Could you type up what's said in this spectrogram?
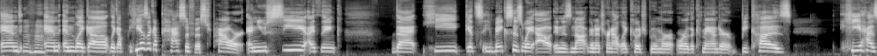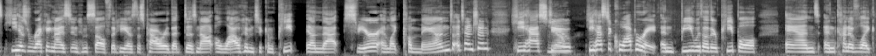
and Mhm. and and like a like a he has like a pacifist power and you see i think that he gets he makes his way out and is not going to turn out like coach boomer or the commander because he has he has recognized in himself that he has this power that does not allow him to compete in that sphere and like command attention he has to Yeah. he has to cooperate and be with other people and and kind of like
